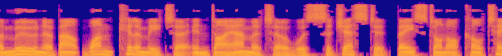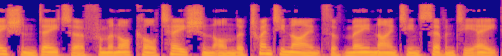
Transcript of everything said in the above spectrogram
A moon about 1 km in diameter was suggested based on occultation data from an occultation on 29 May 1978,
